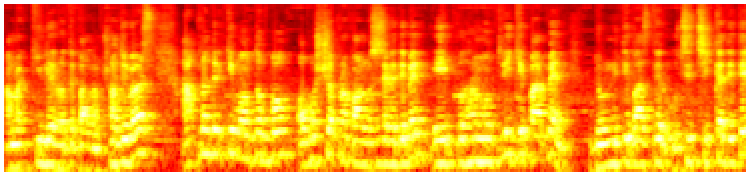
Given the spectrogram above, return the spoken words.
আমরা ক্লিয়ার হতে পারলাম। সদিবার্স আপনাদের কি মন্তব্য? অবশ্যই আপনার কনভার্সেশনে দেবেন। এই প্রধানমন্ত্রী কি পারবেন? দুর্নীতিবাজদের উচিত শিক্ষা দিতে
